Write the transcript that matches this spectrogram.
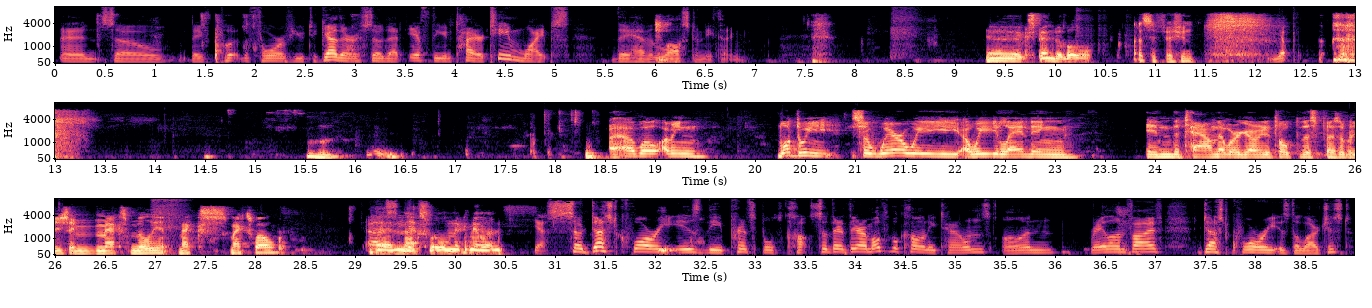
and so they've put the four of you together so that if the entire team wipes, they haven't lost anything. Uh, expendable. That's efficient. Yep. Uh, well, I mean, what do we? So where are we? Are we landing in the town that we're going to talk to this person? What did you say, Maximilian, Max Maxwell? Uh, Uh, so Maxwell McMillan. Yes. So Dust Quarry is the principal. Co- so there there are multiple colony towns on Raylon Five. Dust Quarry is the largest.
